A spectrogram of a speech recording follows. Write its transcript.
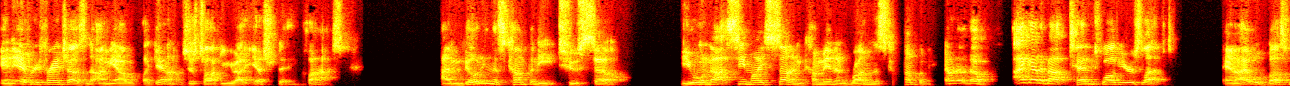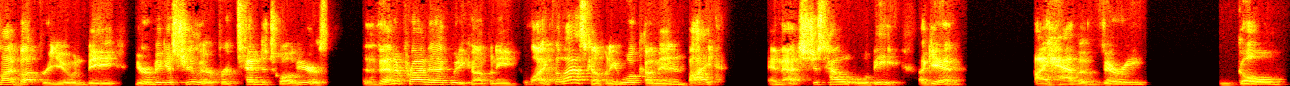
in every franchise i mean I, again i was just talking about it yesterday in class. I'm building this company to sell. You will not see my son come in and run this company. No no no. I got about 10 12 years left and i will bust my butt for you and be your biggest cheerleader for 10 to 12 years. Then a private equity company like the last company will come in and buy it and that's just how it will be. Again i have a very goal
